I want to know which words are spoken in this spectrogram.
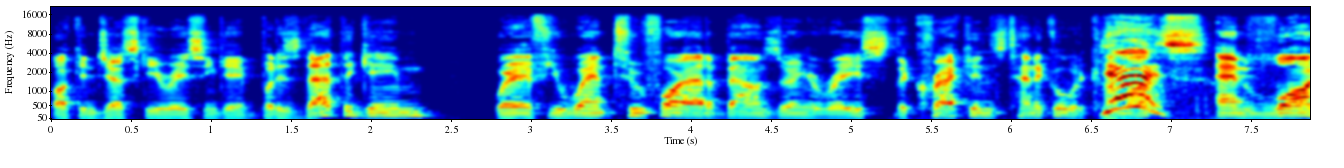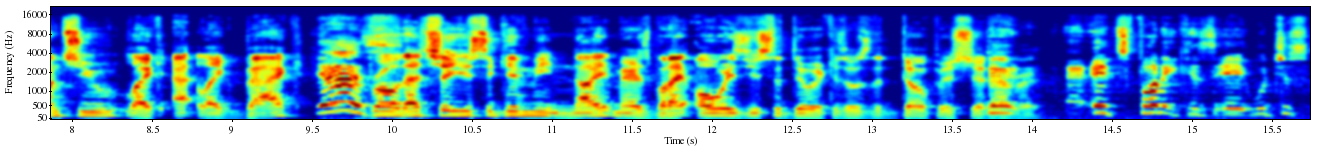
fucking jet ski racing game. But is that the game where if you went too far out of bounds during a race, the Kraken's tentacle would come Yes! up and launch you like at, like back? Yes, Bro, that shit used to give me nightmares, but I always used to do it because it was the dopest shit Dude, ever. It's funny because it would just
